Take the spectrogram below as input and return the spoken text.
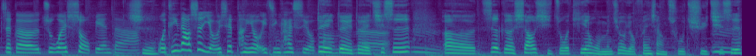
这个主委手边的啊，是我听到是有一些朋友已经开始有。对对对，其实、嗯、呃，这个消息昨天我们就有分享出去，其实。嗯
